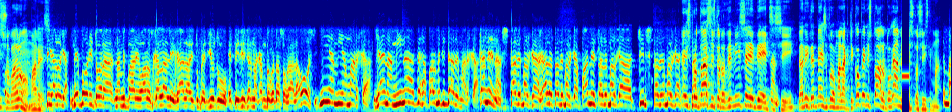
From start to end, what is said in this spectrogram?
σοβαρό, μ' αρέσει. Λίγα λόγια. Δεν μπορεί τώρα να μην πάρει ο άλλος καλά λέει γάλα του παιδιού του επειδή θέλουμε να κάνουμε μποϊκοτά στο γάλα. Όχι. Μία-μία μάρκα. Για ένα μήνα δεν θα πάρουμε την τάδε μάρκα. Κανένας. Τάδε μάρκα γάλα, τάδε μάρκα πάνες, τάδε μάρκα chips, τάδε μάρκα. Έχεις προτάσεις τώρα, δεν είσαι έτσι εσύ. Δηλαδή δεν παίρνεις αυτό το μαλακτικό, παίρνεις το άλλο, το γάμι στο σύστημα. Ε, Μα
